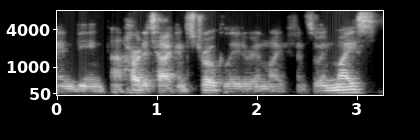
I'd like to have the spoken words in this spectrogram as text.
and being heart attack and stroke later in life. And so in mice,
